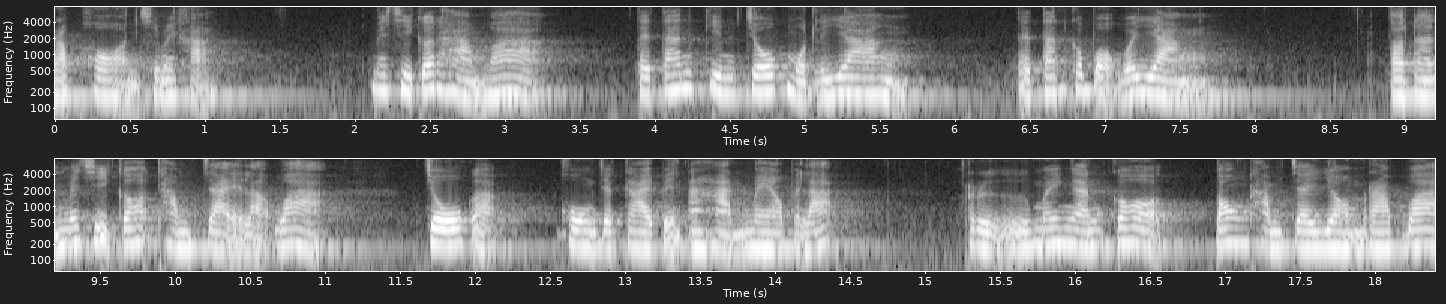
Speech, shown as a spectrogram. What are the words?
รพรใช่ไหมคะแม่ชีก็ถามว่าไตตันกินโจ๊กหมดหรือยังไตตันก็บอกว่ายัง ตอนนั้นแม่ชีก็ทำใจละว่าโจ๊กอะ่ะคงจะกลายเป็นอาหารแมวไปละ หรือไม่งั้นก็ต้องทำใจยอมรับว่า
